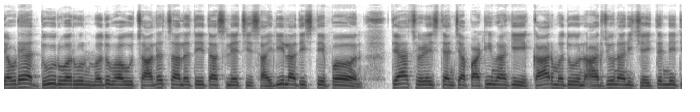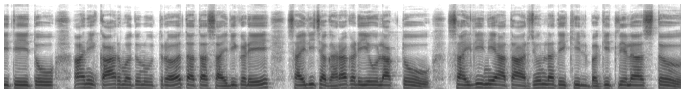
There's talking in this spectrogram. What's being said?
तेवढ्यात दूरवरून मधुभाऊ चालत चालत येत असल्याची सायलीला दिसते पण त्याच वेळेस त्यांच्या पाठीमागे कारमधून अर्जुन आणि चैतन्य तिथे येतो आणि कारमधून उतरत आता सायलीकडे सायलीच्या घराकडे येऊ लागतो. सायलीने आता अर्जुनला देखील बघितलेलं असतं.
